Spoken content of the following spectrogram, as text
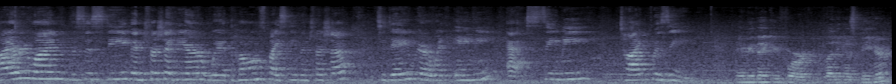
Hi everyone, this is Steve and Trisha here with Homes by Steve and Trisha. Today we are with Amy at Simi Thai Cuisine. Amy, thank you for letting us be here.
